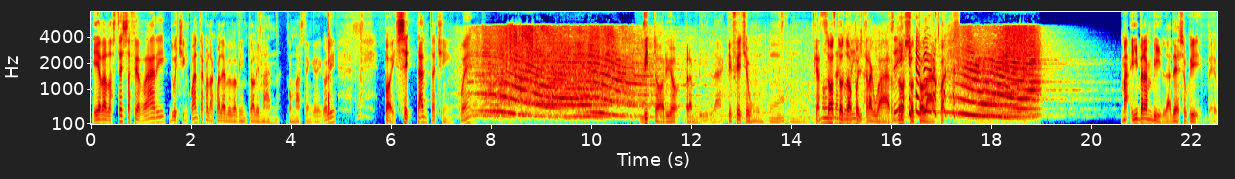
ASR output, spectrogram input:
era la stessa Ferrari 250 con la quale aveva vinto Le Mans con Mustang Gregory. Poi 75 Vittorio Brambilla che fece un, un- un cazzotto dopo il traguardo Sì, sotto l'acqua. Ma i Brambilla, adesso qui, eh,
